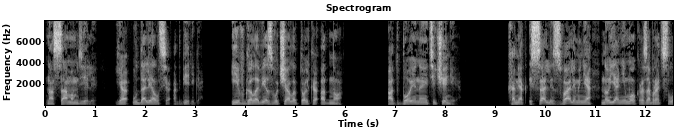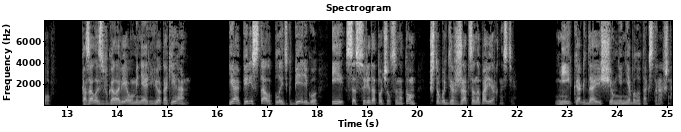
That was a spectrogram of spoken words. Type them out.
На самом деле я удалялся от берега, и в голове звучало только одно — отбойное течение. Хомяк и Салли звали меня, но я не мог разобрать слов. Казалось, в голове у меня ревет океан. Я перестал плыть к берегу и сосредоточился на том, чтобы держаться на поверхности. Никогда еще мне не было так страшно.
